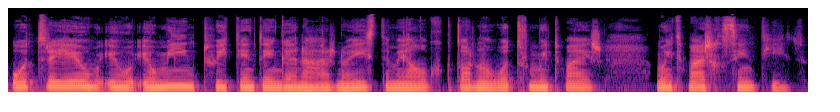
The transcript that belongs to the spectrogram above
outra é eu, eu, eu minto e tento enganar, não é? Isso também é algo que torna o outro muito mais, muito mais ressentido.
